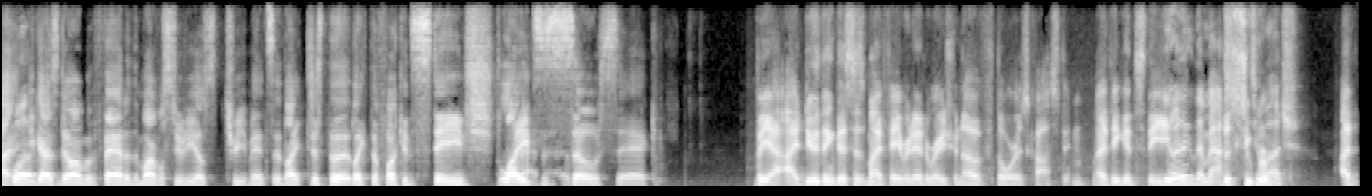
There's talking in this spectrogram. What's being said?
I, Well- you guys know I'm a fan of the Marvel Studios treatments and like just the like the fucking stage lights is so sick. But yeah, I do think this is my favorite iteration of Thor's costume. I think it's the You don't think the mask is super- too much? I,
